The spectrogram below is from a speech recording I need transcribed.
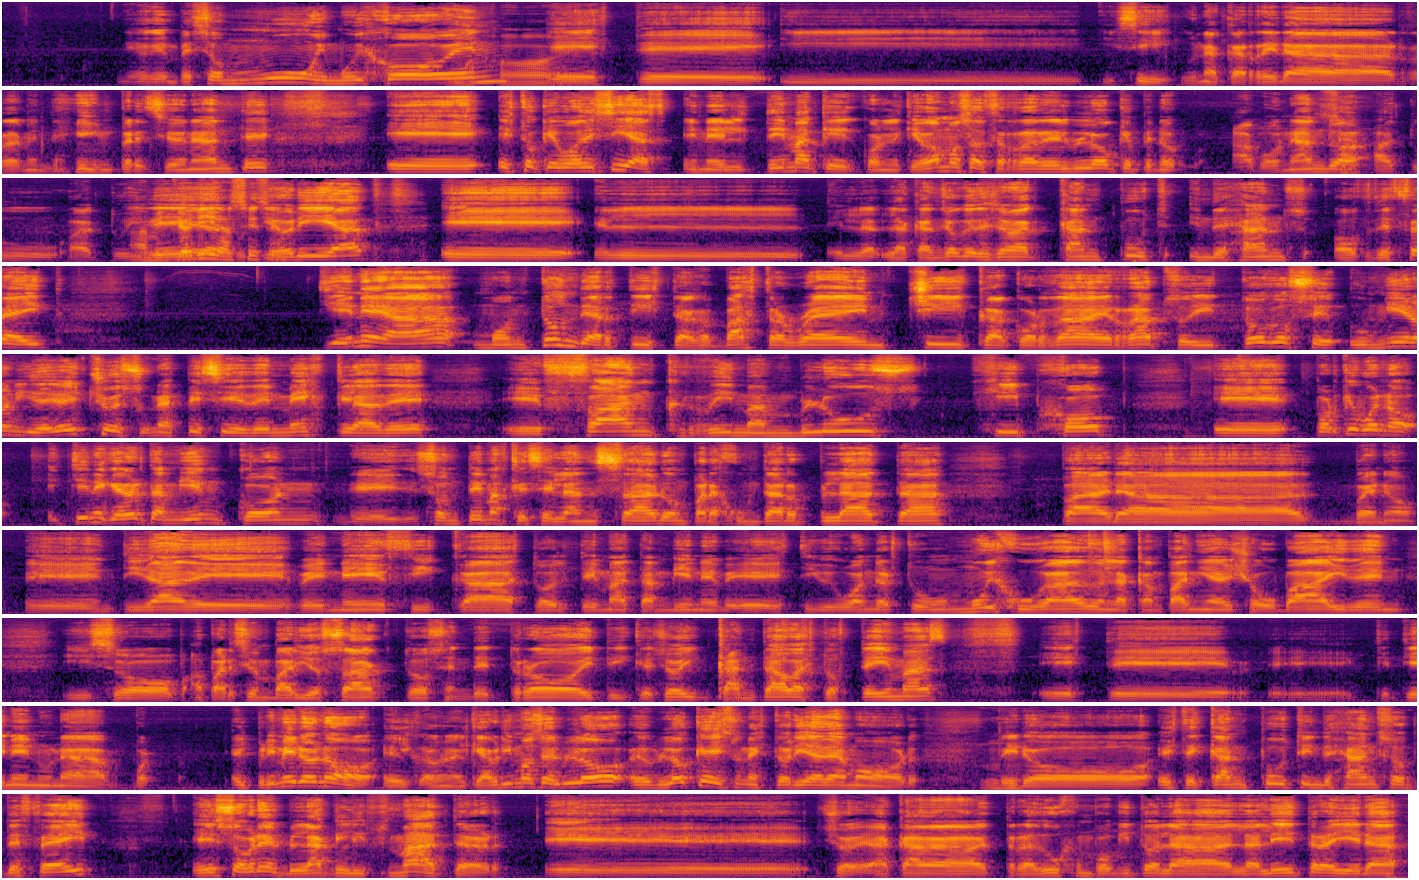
empezó muy, muy joven. Muy joven. Este, y, y sí, una carrera realmente impresionante. Eh, esto que vos decías, en el tema que con el que vamos a cerrar el bloque, pero abonando Sí. a, a tu, a tu A idea, teoría, a tu sí, sí. teoría, eh, el- el- la canción que se llama Can't Put in the Hands of the Fate, tiene a un montón de artistas, Busta Rhymes, Chica, Cordae, Rhapsody, todos se unieron y de hecho es una especie de mezcla de eh, funk, rhythm and blues, hip hop, eh, porque bueno, tiene que ver también con, eh, son temas que se lanzaron para juntar plata, para, bueno, entidades benéficas, todo el tema también, Stevie Wonder estuvo muy jugado en la campaña de Joe Biden, hizo, apareció en varios actos en Detroit y que yo y cantaba estos temas, este, eh, que tienen una... El primero no, el con el que abrimos el, blo- el bloque es una historia de amor, pero este Can't Put in the Hands of the Fate es sobre el Black Lives Matter. Eh, yo acá traduje un poquito la, la letra y era.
